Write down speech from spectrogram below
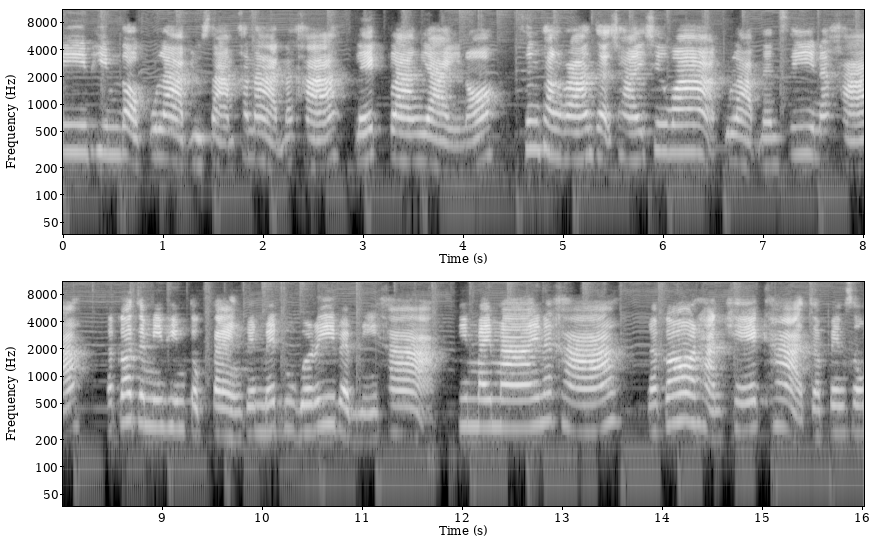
มีพิมพ์ดอกกุหลาบอยู่ 3 ขนาดนะคะ เล็กกลางใหญ่เนาะ ซึ่งทางร้านจะใช้ชื่อว่ากุหลาบแนนซี่นะคะ แล้วก็จะมีพิมพ์ตกแต่งเป็นเม็ดบลูเบอรี่แบบนี้ค่ะ พิมพ์ใบไม้นะคะ แล้วก็ฐานเค้กค่ะ จะเป็นทรง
